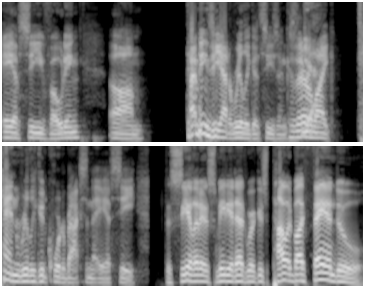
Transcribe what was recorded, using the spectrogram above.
AFC voting, um, that means he had a really good season because there Yeah. are like ten really good quarterbacks in the AFC. The CLNS Media Network is powered by FanDuel.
